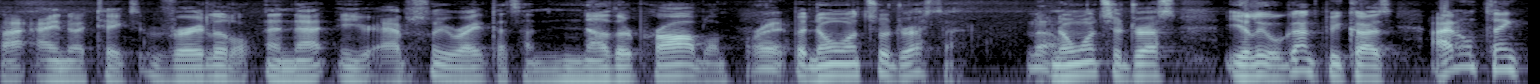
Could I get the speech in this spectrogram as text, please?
I, know it takes very little, and that you're absolutely right. That's another problem. Right. But no one wants to address that. No. one wants to address illegal guns because I don't think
